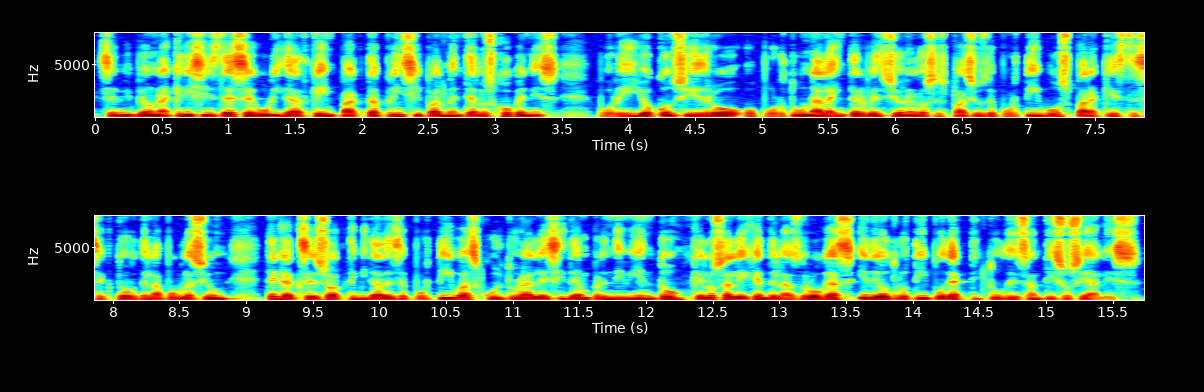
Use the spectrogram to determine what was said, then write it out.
se vive una crisis de seguridad que impacta principalmente a los jóvenes. Por ello, consideró oportuna la intervención en los espacios deportivos para que este sector de la población tenga acceso a actividades deportivas, culturales y de emprendimiento que los alejen de las drogas y de otro tipo de actitudes antisociales.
